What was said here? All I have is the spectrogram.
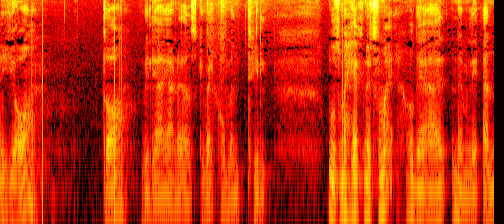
Ja, da vil jeg gjerne ønske velkommen til noe som er helt nytt for meg. Og det er nemlig en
